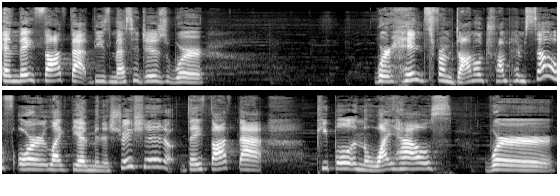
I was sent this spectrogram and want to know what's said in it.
And they thought that these messages were were hints from Donald Trump himself or like the administration. They thought that people in the White House were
